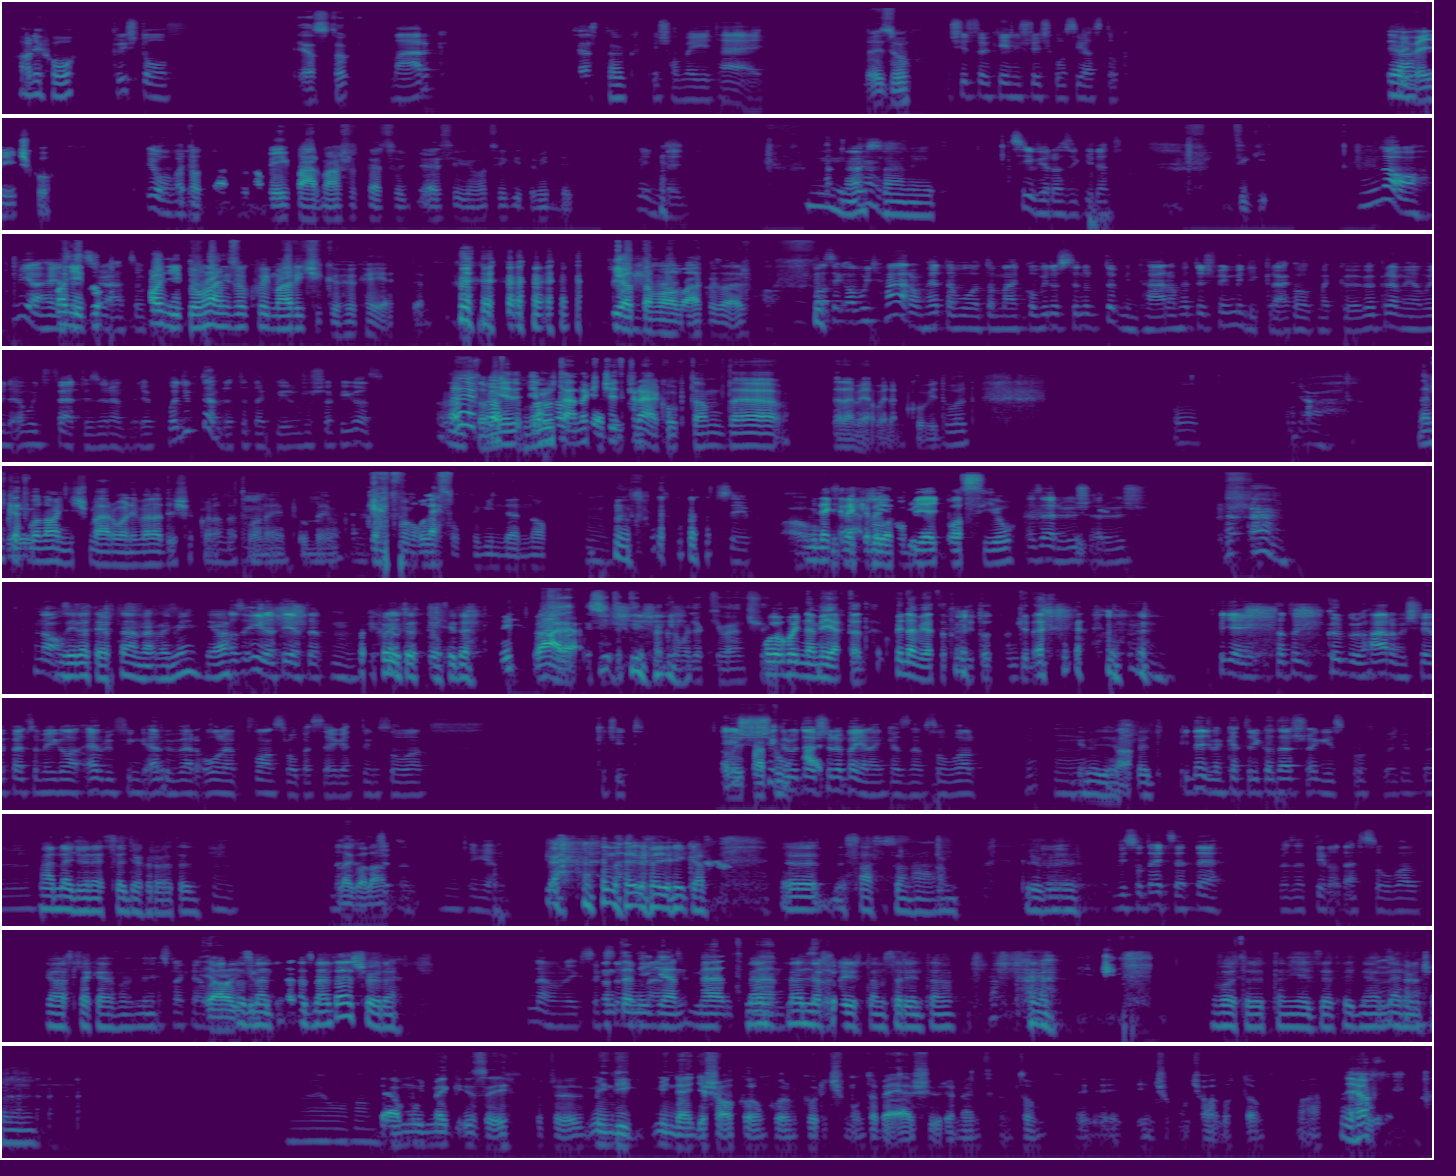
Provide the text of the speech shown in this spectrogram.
Halihó. Kristóf, Sziasztok! Márk Sziasztok! és a Méthely. Bezú. És itt vagyok én is, Ricskó, sziasztok! Ja. Vagy ricskó. Jó Hát vagyok, ott van még pár másodperc, hogy elszívjam a cigit, de mindegy. mindegy. nem számít. Szívja az ügidet. Cigi. Na, mi a helyzet, Annyit, srácok? annyit dohányzok, hogy már Ricsi köhög helyettem. Kiadtam a vállalkozásba. Azért amúgy három hete voltam már covidos, szerintem több mint három hete, és még mindig krákolok meg kölgök. Remélem, hogy amúgy fertőző nem vagyok. Mondjuk nem lettetek vírusosak, igaz? Nem Eh, tudom, én, én utána kicsit krákogtam, de, de remélem, hogy nem Covid volt. Nem kellett volna annyit smárolni veled, és akkor nem lett volna ilyen probléma. Kellett volna leszokni minden nap. hm. Szép. Oh, Mindenkinek kell egy egy passzió. Ez erős, erős. Na, Az élet értelme, vagy mi? Ja? az élet érte... Mm. Hogy hogy jutottunk ide? Mi? Várjál, vagyok kíváncsi. Hogy, hogy nem érted? Hogy nem érted, hogy jutottunk ide? Figyelj, tehát hogy körülbelül három és fél perce még a Everything Everywhere All at Once-ról beszélgettünk, szóval kicsit. És sikerült elsőre bejelentkeznem, szóval Én mm-mm. ügyes vagy. egy 42. adás egész profi vagyok belőle. Már 41-szer gyakoroltad. De- Legalább. c- Igen. Nagyon legyen inkább ö, 123 körülbelül. Viszont egyszer te vezettél adást, szóval Ja, azt le kell venni. ezt le kell Ja. Az ment, az ment elsőre? Nem emlékszek, Szerintem igen, ment. ment, Ment, ment. menne felírtam szerintem. Volt előttem jegyzet, hogy nem, ne roncsam el. Na jó van. de amúgy meg izé, tehát mindig, minden egyes alkalomkor, amikor Ricsi mondta be, elsőre ment, nem tudom, én, csak úgy hallottam már. Ja.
